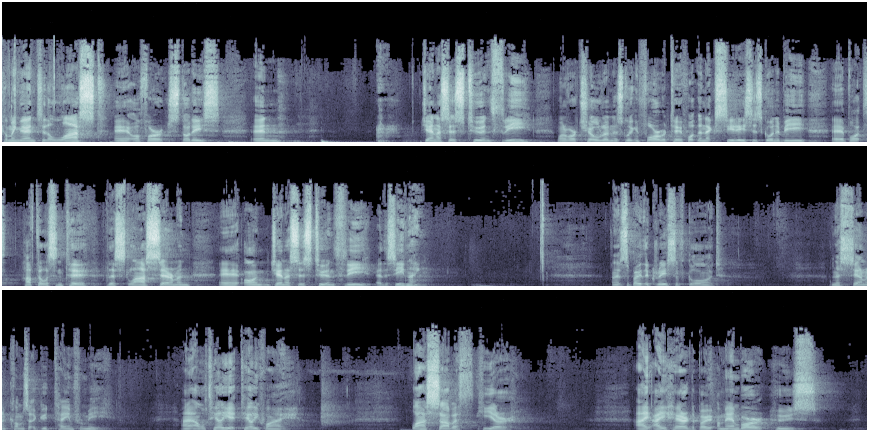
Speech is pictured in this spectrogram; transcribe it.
Coming then to the last uh, of our studies in Genesis 2 and 3. One of our children is looking forward to what the next series is going to be, uh, but have to listen to this last sermon uh, on Genesis 2 and 3 uh, this evening. And it's about the grace of God. And this sermon comes at a good time for me. And I'll tell you, tell you why. Last Sabbath here, I, I heard about a member whose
